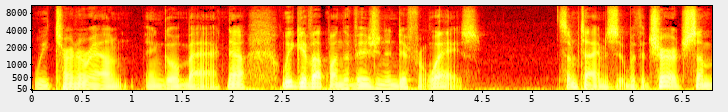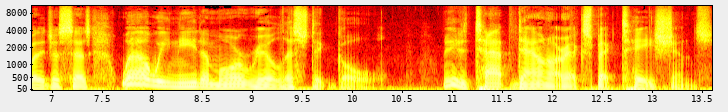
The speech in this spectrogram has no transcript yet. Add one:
we turn around and go back. Now, we give up on the vision in different ways. Sometimes with a church, somebody just says, well, we need a more realistic goal. We need to tap down our expectations.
